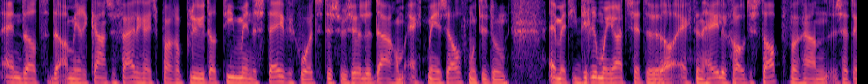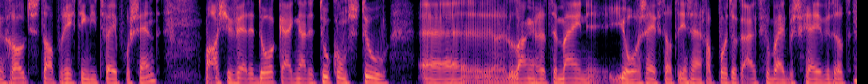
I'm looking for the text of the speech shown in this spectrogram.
En dat de Amerikaanse veiligheidsparaplu dat die minder stevig wordt. Dus we zullen daarom echt meer zelf moeten doen. En met die 3 miljard zetten we wel echt een hele grote stap. We gaan zetten een grote stap richting die 2% Maar als je verder doorkijkt naar de toekomst toe, uh, langere termijn. Joris heeft dat in zijn rapport ook uitgebreid beschreven. Dat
